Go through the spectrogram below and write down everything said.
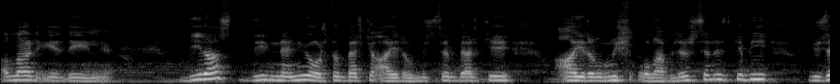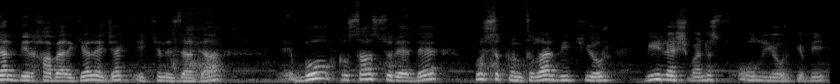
Allah'ın izniyle. Biraz dinleniyorsun, belki ayrılmışsın, belki ayrılmış olabilirsiniz gibi güzel bir haber gelecek ikinize de. E, Bu kısa sürede bu sıkıntılar bitiyor, birleşmeniz oluyor gibi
